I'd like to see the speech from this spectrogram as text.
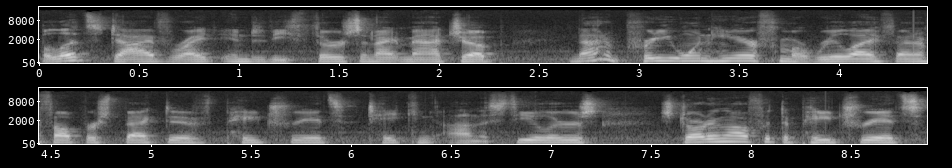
But let's dive right into the Thursday night matchup. Not a pretty one here from a real life NFL perspective. Patriots taking on the Steelers. Starting off with the Patriots,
